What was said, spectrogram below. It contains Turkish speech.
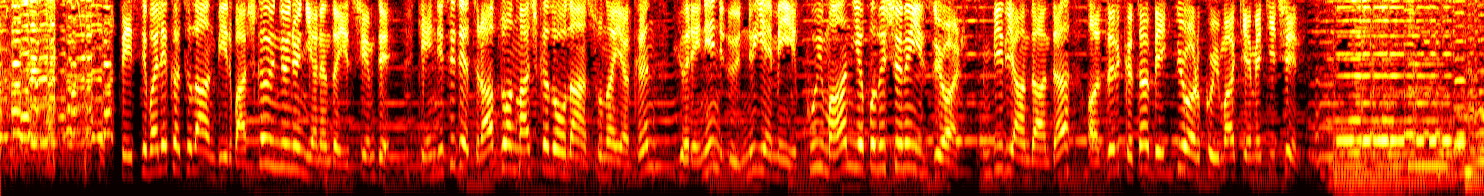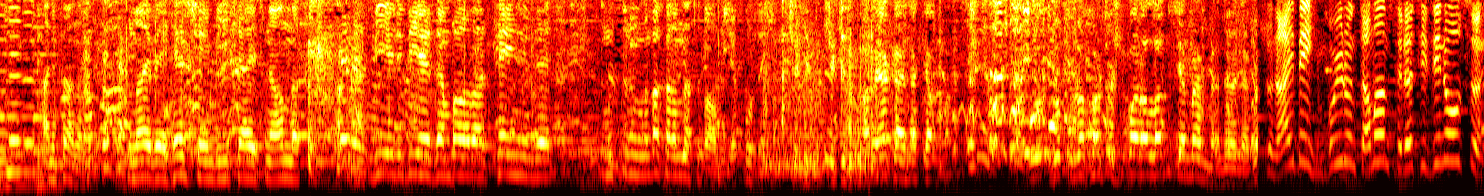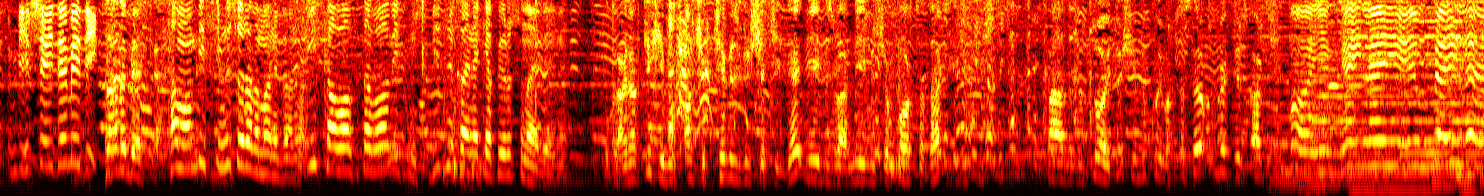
Festivale katılan bir başka ünlünün yanındayız şimdi. Kendisi de Trabzon Maçkalı olan Suna Yakın, yörenin ünlü yemeği kuymağın yapılışını izliyor. Bir yandan da hazır kıta bekliyor kuymak yemek için. Hanife Hanım, Sunay Bey her şeyin bir hikayesini anlatır. Bir yeri bir yerden bağlar, peynirle mısır ununu bakalım nasıl bağlayacak burada şimdi. Çekil, çekil. Araya kaynak yapma. Röportaj numaralarını yemem ben öyle. Sunay Bey buyurun tamam sıra sizin olsun. Bir şey demedik. Sana bekle. Tamam biz şimdi soralım Hanife Hanım. İlk kahvaltı tabağı bitmiş. Biz mi kaynak yapıyoruz Sunay Bey mi? Bu kaynak diyor ki biz açık temiz bir şekilde neyimiz var neyimiz yok ortada. Yedik içtik. Karnımız doydu. Şimdi kuymakta sıramızı bekliyoruz kardeşim. Neyleyim beyle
